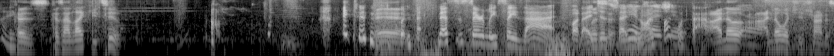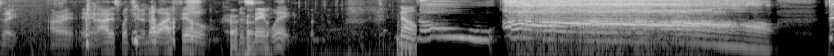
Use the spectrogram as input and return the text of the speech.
Why? Cause, cause I like you too. I didn't Eh. necessarily say that, but I Listen. just said, you know, I fuck with that. I know, Yeah. I know what you're trying to say. All right, and I just want you to know I feel the same way. No. No! Ah! Damn!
